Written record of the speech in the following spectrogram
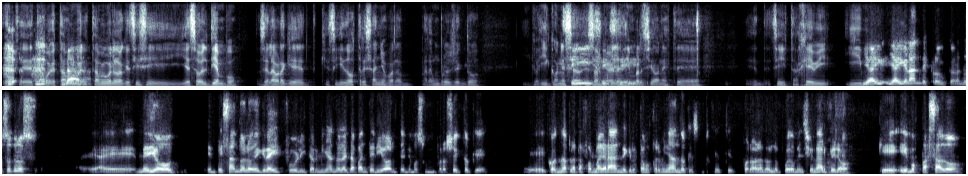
Este, está, muy, está muy Nada. bueno, está muy bueno lo que sí, sí, y eso del tiempo. O sea, la verdad que, que sí, dos, tres años para, para un proyecto y, co- y con ese- Sí, esos sí, niveles sí. de inversión, este, eh, sí, está heavy. Y, Y hay, y hay grandes productoras. Nosotros, eh, medio empezando lo de Grateful y terminando la etapa anterior, tenemos un proyecto que eh, con una plataforma grande que lo estamos terminando, que, es- que- que por ahora no lo puedo mencionar, pero que hemos pasado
